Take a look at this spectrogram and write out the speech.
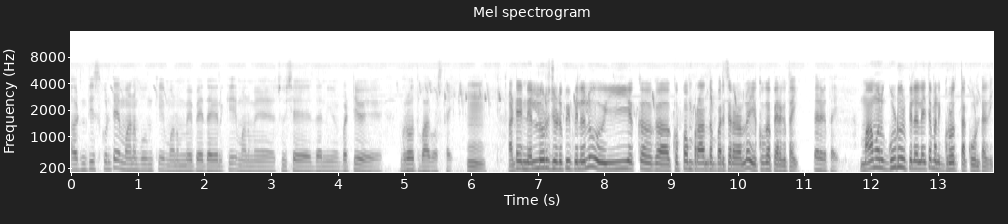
వాటిని తీసుకుంటే మన భూమికి మనం మేపే దగ్గరికి మనమే చూసే దాన్ని బట్టి గ్రోత్ బాగా వస్తాయి. అంటే నెల్లూరు జుడిపి పిల్లలు ఈ యొక్క కుప్పం ప్రాంతం పరిసరాల్లో ఎక్కువగా పెరుగుతాయి. పెరుగుతాయి. మామూలు గూడూరు పిల్లలు అయితే మనకి గ్రోత్ తక్కువ ఉంటుంది.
